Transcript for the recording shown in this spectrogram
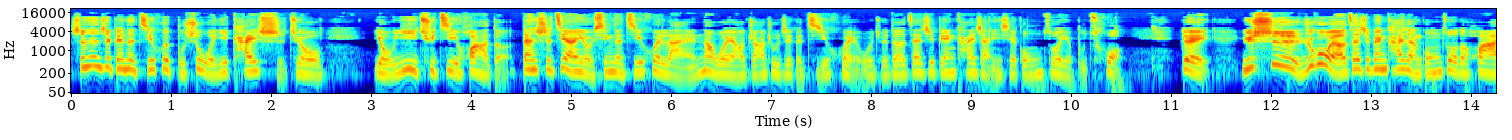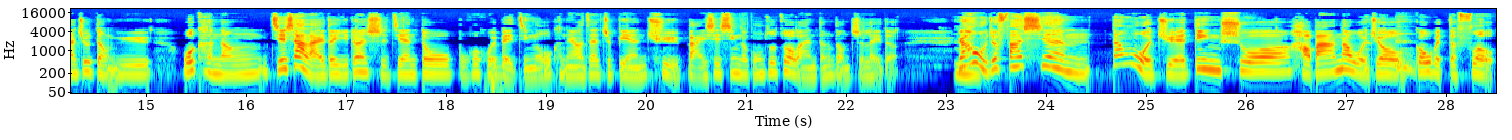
深圳这边的机会不是我一开始就。有意去计划的，但是既然有新的机会来，那我也要抓住这个机会。我觉得在这边开展一些工作也不错。对，于是，如果我要在这边开展工作的话，就等于我可能接下来的一段时间都不会回北京了。我可能要在这边去把一些新的工作做完，等等之类的。然后我就发现，当我决定说好吧，那我就 go with the flow。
